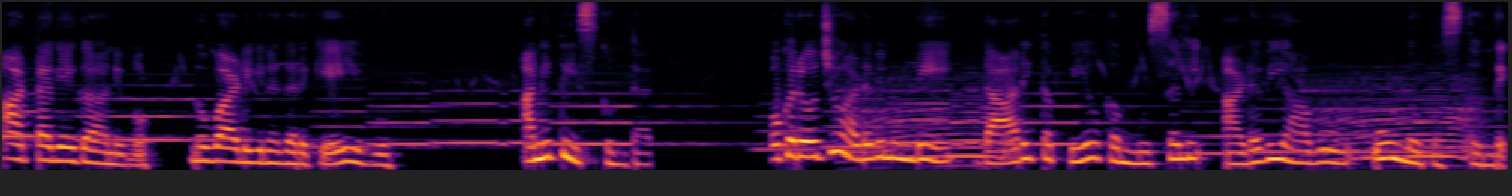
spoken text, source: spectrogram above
అట్టాగే కానివ్వు నువ్వు అడిగిన ధరకే ఇవ్వు. అని తీసుకుంటారు. ఒకరోజు అడవి నుండి దారి తప్పి ఒక ముసలి అడవి ఆవు ఊళ్ళోకొస్తుంది.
